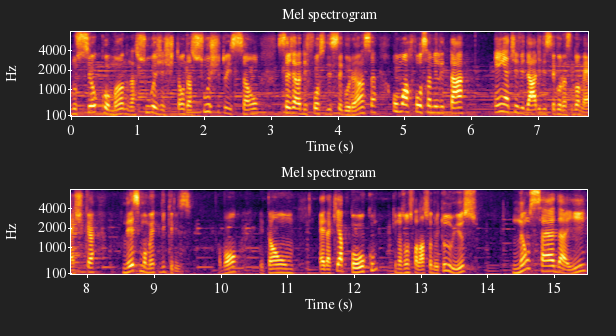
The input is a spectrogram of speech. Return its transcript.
no seu comando, na sua gestão, da sua instituição, seja ela de força de segurança ou uma força militar em atividade de segurança doméstica nesse momento de crise, tá bom? Então, é daqui a pouco que nós vamos falar sobre tudo isso. Não saia daí,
